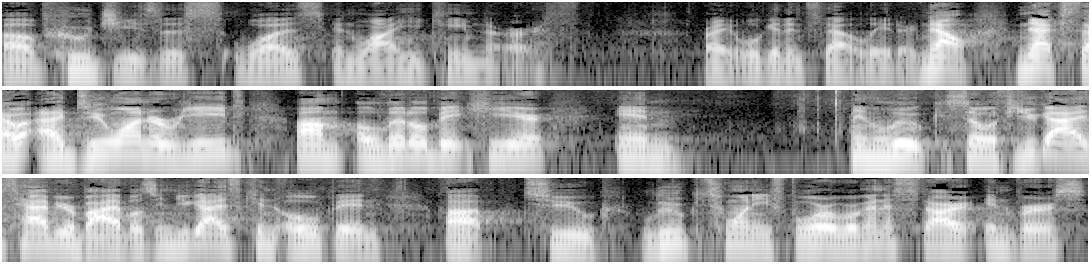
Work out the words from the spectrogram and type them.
of who Jesus was and why he came to earth. Right, we'll get into that later. Now, next, I, I do want to read um, a little bit here in, in Luke. So, if you guys have your Bibles and you guys can open up to Luke 24, we're going to start in verse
